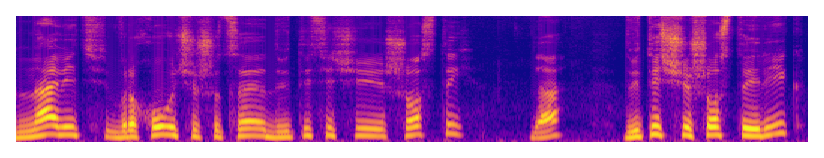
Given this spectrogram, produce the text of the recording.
навіть враховуючи, що це 2006, да? 2006 рік.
